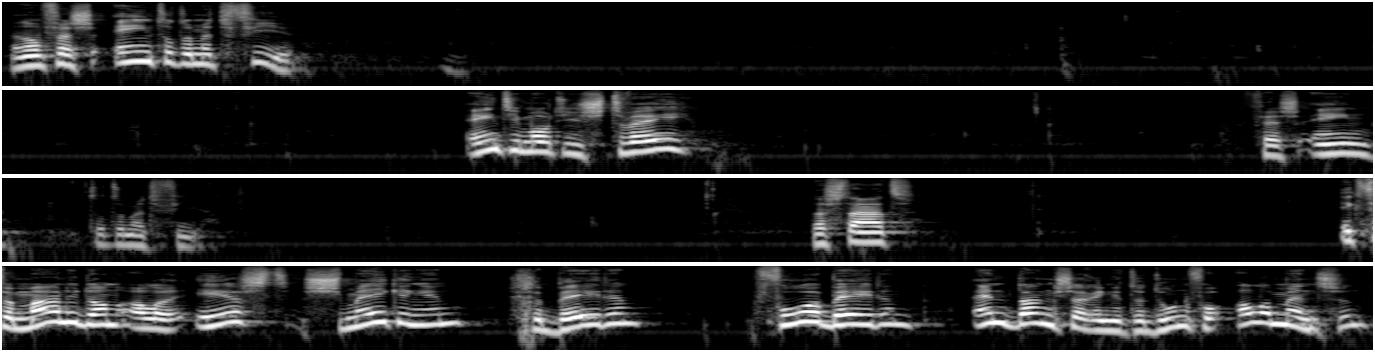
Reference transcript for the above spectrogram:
En dan vers 1 tot en met 4. 1 Timotheus 2, vers 1 tot en met 4. Daar staat, ik vermaan u dan allereerst smekingen, gebeden, voorbeden en dankzeggingen te doen voor alle mensen,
